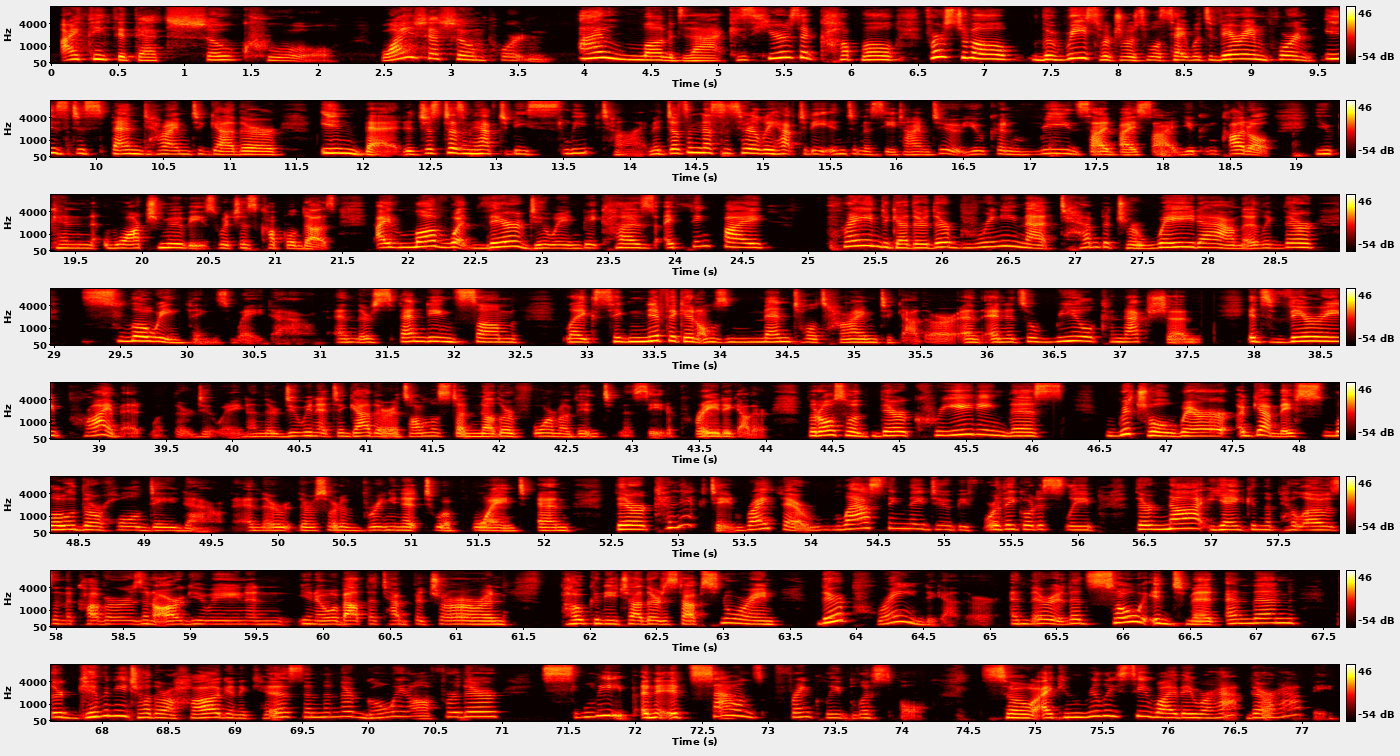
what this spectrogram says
I think that that's so cool. Why is that so important? I loved that because here's a couple. First of all, the researchers will say what's very important is to spend time together in bed. It just doesn't have to be sleep time. It doesn't necessarily have to be intimacy time, too. You can read side by side, you can cuddle, you can watch movies, which this couple does. I love what they're doing because I think by praying together, they're bringing that temperature way down. They're like, they're slowing things way down and they're spending some like significant almost mental time together and and it's a real connection. It's very private what they're doing and they're doing it together. It's almost another form of intimacy to pray together. But also they're creating this ritual where again they've slowed their whole day down and they're they're sort of bringing it to a point and they're connecting right there. Last thing they do before they go to sleep they're not yanking the pillows and the covers and arguing and you know about the temperature and poking each other to stop snoring. They're praying together and they're that's so intimate. And then they're giving each other a hug and a kiss and then they're going off for their sleep. And it sounds frankly blissful so I can really see why they were ha- they're happy.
